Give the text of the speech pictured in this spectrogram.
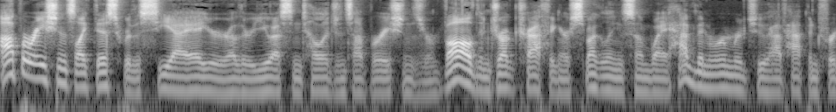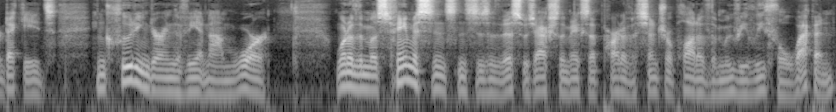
Operations like this, where the CIA or other U.S. intelligence operations are involved in drug trafficking or smuggling in some way, have been rumored to have happened for decades, including during the Vietnam War. One of the most famous instances of this, which actually makes up part of a central plot of the movie Lethal Weapon,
